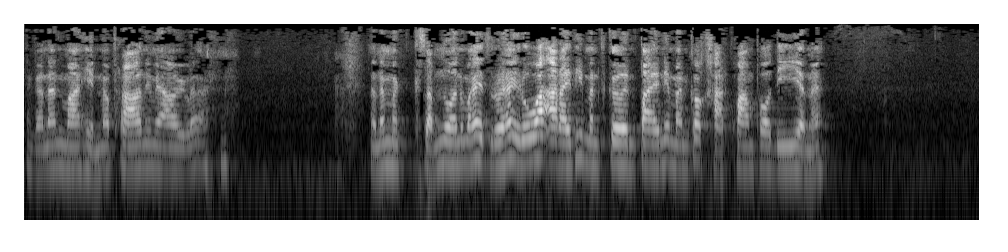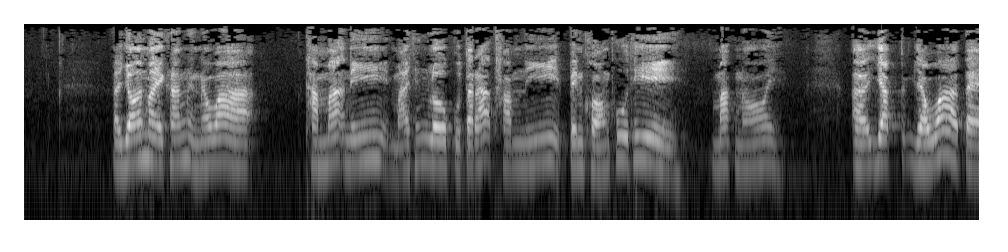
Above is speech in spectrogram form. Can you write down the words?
ดังนั้นมาเห็นมะพร้าวนี่ไม่เอาอีกแล้วอันนั้นมันสำนวนมาให้รู้ให้รู้ว่าอะไรที่มันเกินไปเนี่ยมันก็ขาดความพอดีอะนะ ย้อนมาอีกครั้งหนึ่งนะว่า ธรรมะนี้หมายถึงโลกุตระธรรมนี้เป็นของผู้ที่มักน้อยอ่ออยากอย่าว่าแต่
